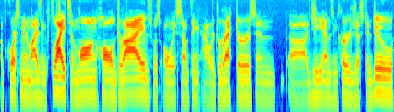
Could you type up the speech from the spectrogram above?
Of course, minimizing flights and long haul drives was always something our directors and uh, GMs encouraged us to do.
